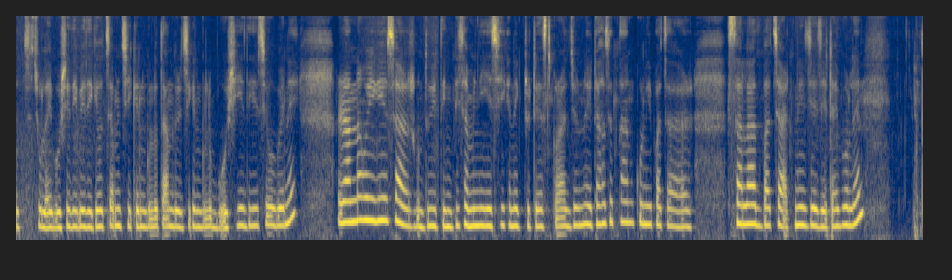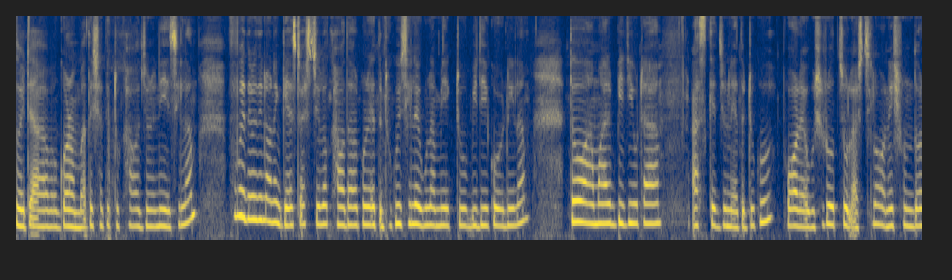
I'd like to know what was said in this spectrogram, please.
হচ্ছে চুলায় বসিয়ে দিবে। এদিকে হচ্ছে আমি চিকেনগুলো তান্দুরি চিকেনগুলো বসিয়ে দিয়েছি ওভেনে। রান্না হয়ে গিয়েছে, আর দুই তিন পিস আমি নিয়েছি। এখানে একটু টেস্ট করার জন্য। এটা হচ্ছে তানকুনি পাচার সালাদ বা চাটনি যে যেটাই বলেন, তো এটা গরম ভাতের সাথে একটু খাওয়ার জন্য নিয়েছিলাম। ফুফেদের দিন অনেক গেস্ট আসছিল, খাওয়া দাওয়ার পরে এতটুকুই ছিল, এগুলো আমি একটু ভিডিও করে নিলাম। তো আমার ভিডিওটা আজকের জন্য এতটুকু। পরে অবশ্য রোদ চলে আসছিল, অনেক সুন্দর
